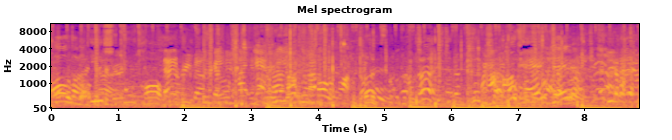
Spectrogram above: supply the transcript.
Oh my, he's too tall. Okay, okay.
